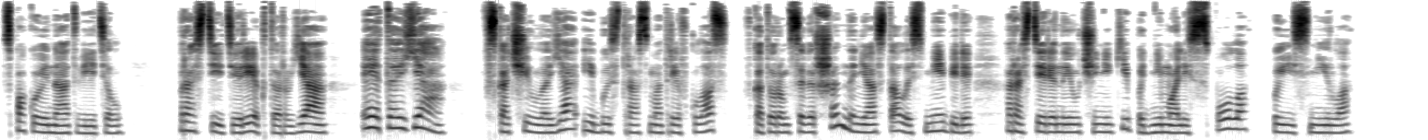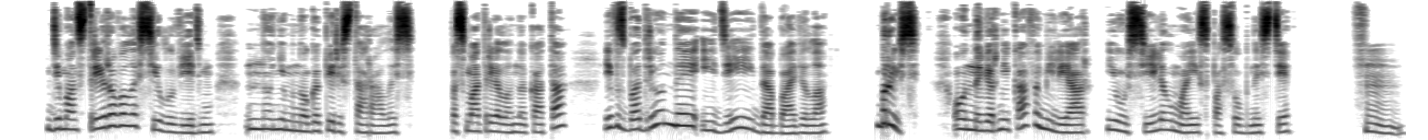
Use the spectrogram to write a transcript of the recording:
спокойно ответил. «Простите, ректор, я...» «Это я!» Вскочила я и, быстро осмотрев класс, в котором совершенно не осталось мебели, растерянные ученики поднимались с пола, пояснила. Демонстрировала силу ведьм, но немного перестаралась. Посмотрела на кота и, взбодренная идеей, добавила. «Брысь! Он наверняка фамильяр и усилил мои способности». «Хм...»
